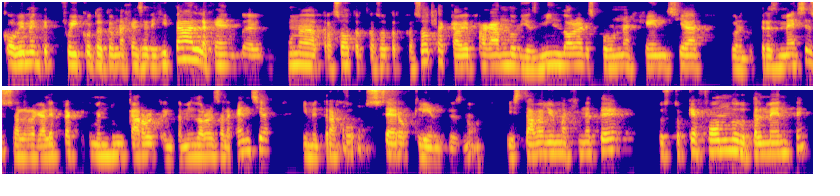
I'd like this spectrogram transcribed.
obviamente fui y contraté una agencia digital, la gente, una tras otra, tras otra, tras otra. Acabé pagando 10 mil dólares por una agencia durante tres meses. O sea, le regalé prácticamente un carro de 30 mil dólares a la agencia y me trajo cero clientes, ¿no? Y estaba yo, imagínate, pues toqué fondo totalmente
